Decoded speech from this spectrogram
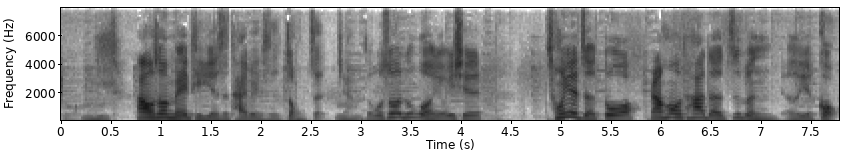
多。嗯然后我说媒体也是台北市重镇这样子。我说如果有一些从业者多，然后他的资本额也够，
